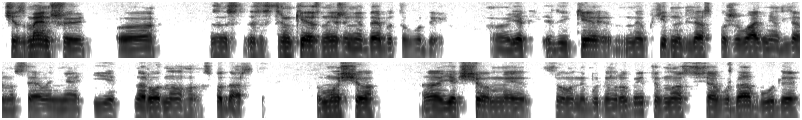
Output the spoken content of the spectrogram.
чи зменшують е, стрімке зниження дебету води, е, як, яке необхідне для споживання для населення і народного господарства. Тому що якщо ми цього не будемо робити, в нас вся вода буде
